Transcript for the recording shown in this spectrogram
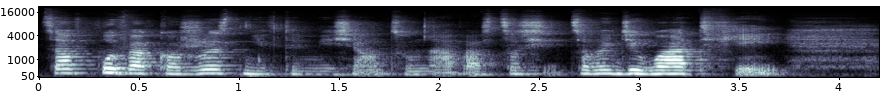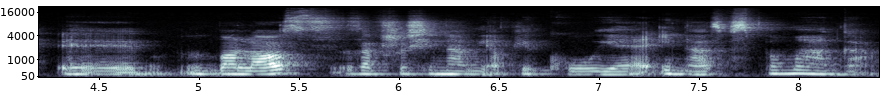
co wpływa korzystnie w tym miesiącu na Was, co, co będzie łatwiej, y, bo los zawsze się nami opiekuje i nas wspomaga.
